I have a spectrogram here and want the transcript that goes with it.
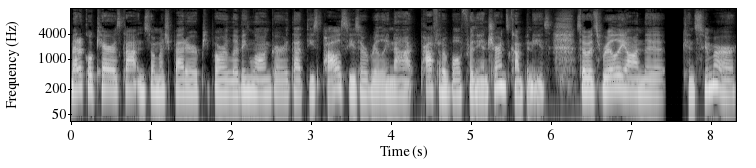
medical care has gotten so much better. People are living longer that these policies are really not profitable for the insurance companies. So it's really on the consumer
